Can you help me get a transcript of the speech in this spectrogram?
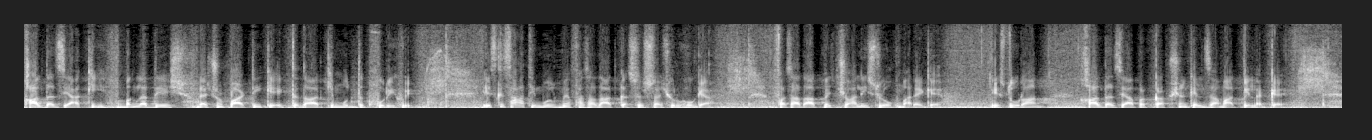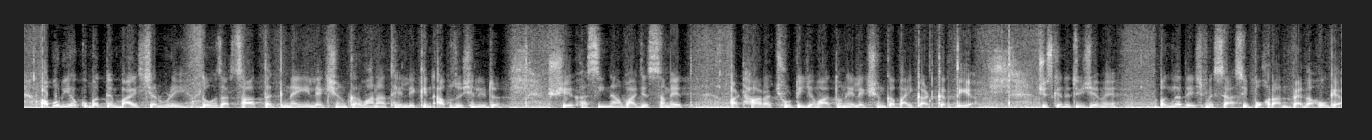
خالدہ ضیاء کی بنگلہ دیش نیشنل پارٹی کے اقتدار کی مدت پوری ہوئی۔ اس کے ساتھ ہی ملک میں فسادات کا سلسلہ شروع ہو گیا۔ فسادات میں چالیس لوگ مارے گئے۔ اس دوران خالدہ ضیاء پر کرپشن کے الزامات بھی لگ گئے۔ عبوری حکومت نے بائیس جنوری دو ہزار سات تک نئے الیکشن کروانا تھے، لیکن اپوزیشن لیڈر شیخ حسینہ واجد سمیت اٹھارہ چھوٹی جماعتوں نے الیکشن کا بائیکاٹ کر دیا، جس کے نتیجے میں بنگلہ دیش میں سیاسی بحران پیدا ہو گیا۔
